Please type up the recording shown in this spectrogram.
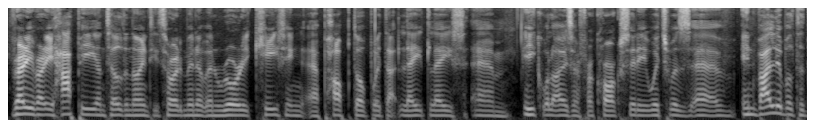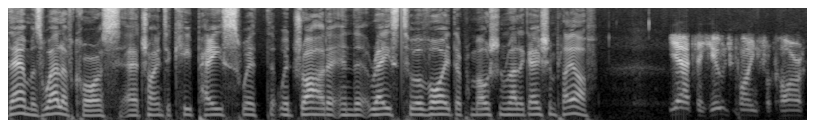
very, very happy until the 93rd minute when Ruairí Keating uh, popped up with that late, late um, equaliser for Cork City, which was uh, invaluable to them as well, of course, uh, trying to keep pace with, with Drogheda in the race to avoid the promotion relegation playoff. Yeah, it's a huge point for Cork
